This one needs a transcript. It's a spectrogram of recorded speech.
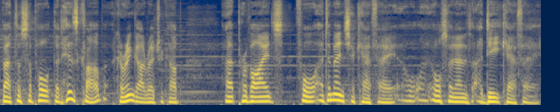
about the support that his club, Ku-ring-gai Rotary Club, uh, provides for a dementia cafe, also known as a D Cafe.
